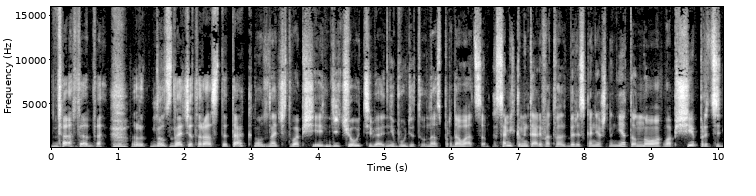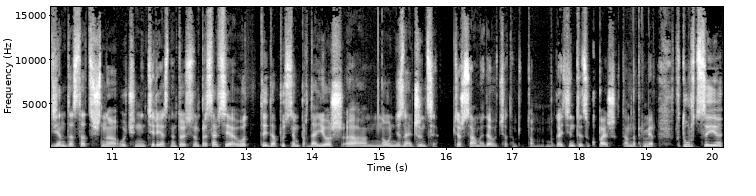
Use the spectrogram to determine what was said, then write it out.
Да, да, да. Ну, значит, раз ты так, ну, значит, вообще ничего у тебя не будет у нас продаваться. Самих комментариев от Вальберес, конечно, нету, но вообще прецедент достаточно очень интересный. То есть, ну, представь себе, вот ты, допустим, продаешь, э, ну, не знаю, джинсы те же самые, да, вот тебя там, там магазин, ты закупаешь там, например, в Турции,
